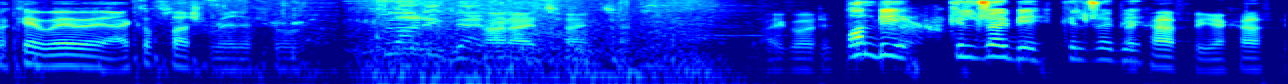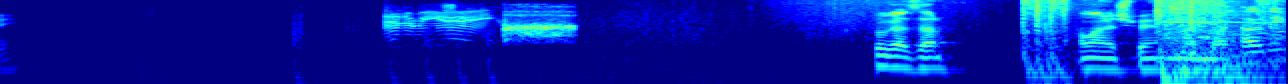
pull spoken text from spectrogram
Okay, wait, wait. I can flash mid if you want. Flooding them. No, no, it's fine, it's fine. I got it. One B. Kill Killjoy B. Killjoy B. I have B, I have B. Two guys there. I want HP. I'm going back. Holding.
